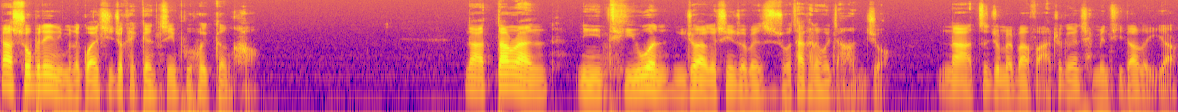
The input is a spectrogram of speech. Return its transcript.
那说不定你们的关系就可以更进一步，会更好。那当然，你提问你就要有个心理准备，是说他可能会讲很久，那这就没办法，就跟前面提到的一样。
